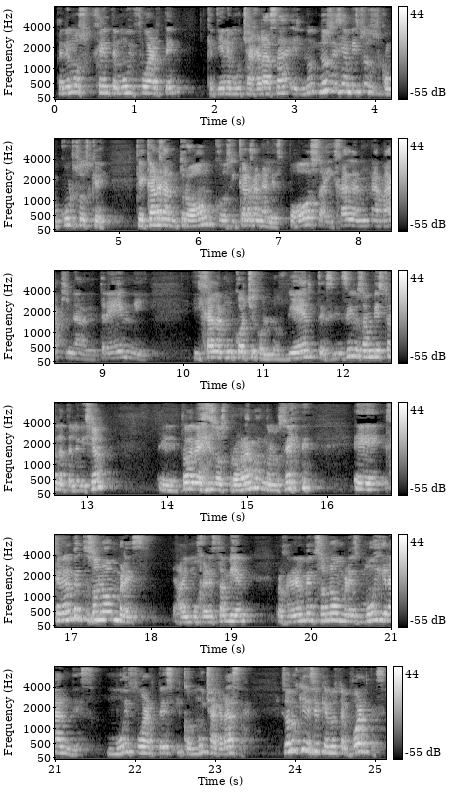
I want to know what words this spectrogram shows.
Tenemos gente muy fuerte que tiene mucha grasa. No, no sé si han visto esos concursos que, que, cargan troncos y cargan a la esposa y jalan una máquina de tren y, y jalan un coche con los dientes. ¿Sí los han visto en la televisión? Eh, todavía esos programas, no lo sé. Eh, generalmente son hombres, hay mujeres también, pero generalmente son hombres muy grandes, muy fuertes y con mucha grasa. Eso no quiere decir que no estén fuertes,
